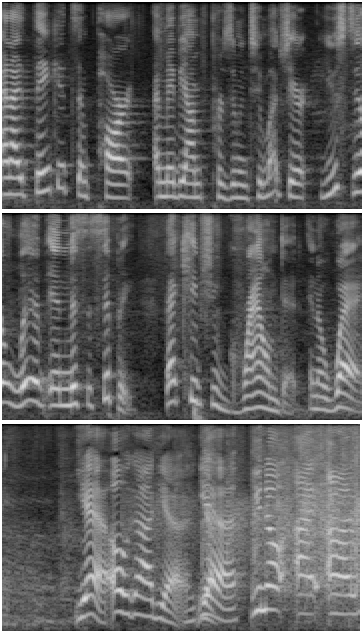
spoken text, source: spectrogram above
And I think it's in part, and maybe I'm presuming too much here, you still live in Mississippi. That keeps you grounded in a way. Yeah. Oh God. Yeah. Yeah. Yeah. You know, I. Uh,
